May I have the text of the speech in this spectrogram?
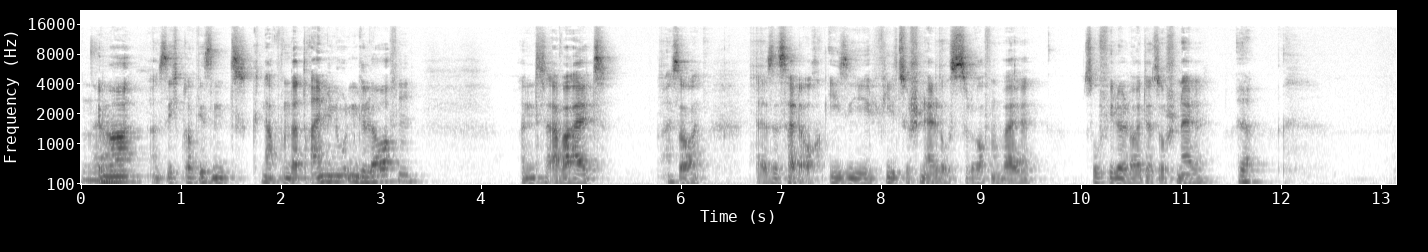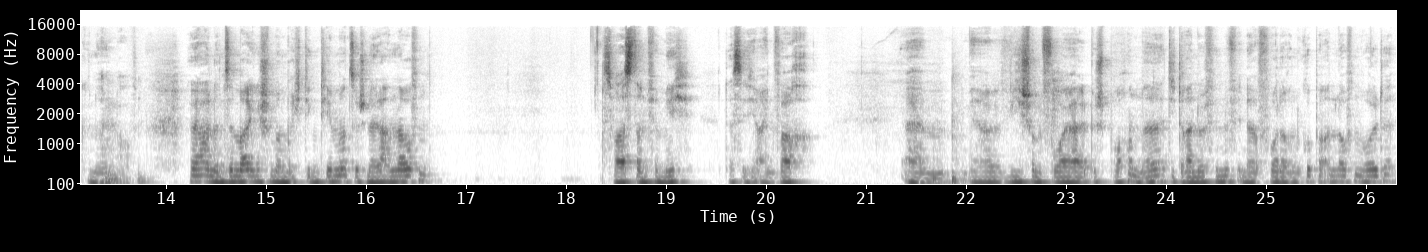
ja. immer. Also ich glaube, wir sind knapp unter drei Minuten gelaufen. Und aber halt, also da ist es halt auch easy, viel zu schnell loszulaufen, weil so viele Leute so schnell ja. genau. anlaufen. Ja, und dann sind wir eigentlich schon beim richtigen Thema, zu schnell anlaufen. Das war es dann für mich dass ich einfach, ähm, ja, wie schon vorher halt besprochen, ne, die 305 in der vorderen Gruppe anlaufen wollte.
